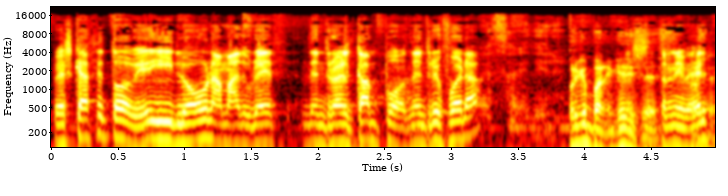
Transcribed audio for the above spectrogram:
Pero es que hace todo bien. Y luego una madurez dentro del campo, dentro y fuera. ¿Por qué pone? ¿Qué dices? Otro nivel.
